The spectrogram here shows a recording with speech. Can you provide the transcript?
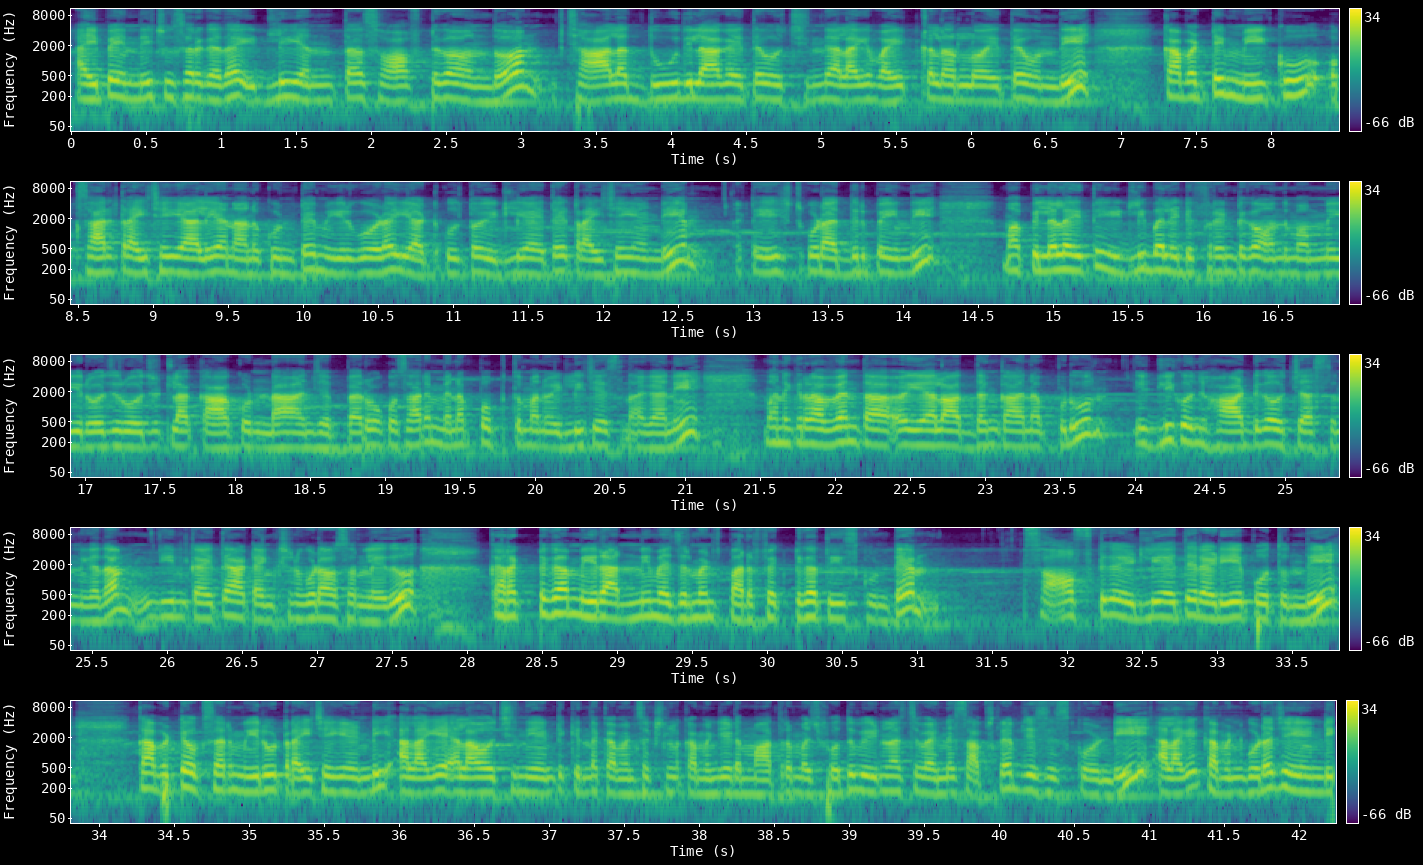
అయిపోయింది. చూసారు కదా ఇడ్లీ ఎంత సాఫ్ట్గా ఉందో. చాలా దూదిలాగా అయితే వచ్చింది. అలాగే వైట్ కలర్లో అయితే ఉంది. కాబట్టి మీకు ఒకసారి ట్రై చేయాలి అని అనుకుంటే మీరు కూడా ఈ అటుకులతో ఇడ్లీ అయితే ట్రై చేయండి. టేస్ట్ కూడా అదిరిపోయింది. మా పిల్లలైతే ఇడ్లీ భలే డిఫరెంట్గా ఉంది మమ్మీ. ఈరోజు రోజుట్లా కాకుండా అని చెప్పారు. ఒకసారి మినప్పప్పుతో మనం ఇడ్లీ చేసినా కానీ మనకి రవ్వ ఎంత వేయాలో అర్థం కానప్పుడు ఇడ్లీ కొంచెం హార్డ్గా వచ్చేస్తుంది కదా. దీనికైతే ఆ టెన్షన్ కూడా అవసరం లేదు. కరెక్ట్గా మీరు అన్ని మెజర్మెంట్స్ పర్ఫెక్ట్గా తీసుకుంటే సాఫ్ట్గా ఇడ్లీ అయితే రెడీ అయిపోతుంది. కాబట్టి ఒకసారి మీరు ట్రై చేయండి. అలాగే ఎలా వచ్చింది ఏంటి కింద కమెంట్ సెక్షన్లో కమెంట్ చేయడం మాత్రం మర్చిపోద్దు వీడియో నచ్చి వెంటనే సబ్స్క్రైబ్ చేసేసుకోండి. అలాగే కమెంట్ కూడా చేయండి.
